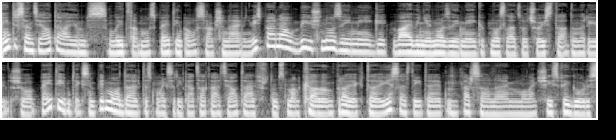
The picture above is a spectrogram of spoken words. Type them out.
interesants jautājums. Līdz tam mūsu pētījuma uzsākšanai viņi vispār nav bijuši nozīmīgi, vai viņi ir nozīmīgi noslēdzot šo izstādi un arī šo pētījumu, teiksim, pirmo daļu. Tas, man liekas, arī tāds atvērts jautājums, protams, man kā projekta iesaistītāji personai personai. Man liekas, šīs figūras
